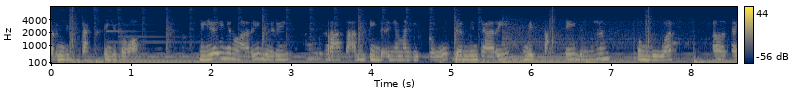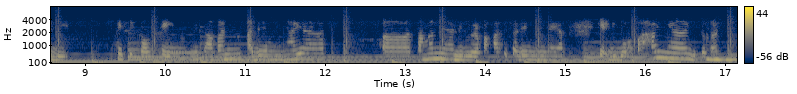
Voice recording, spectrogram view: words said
terdistraksi gitu loh dia ingin lari dari perasaan tidak nyaman itu dan mencari distraksi dengan membuat uh, tadi physical pain. Misalkan ada yang menyayat uh, tangannya di beberapa kasus ada yang menyayat kayak di bawah pahanya gitu kan. Mm -hmm.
